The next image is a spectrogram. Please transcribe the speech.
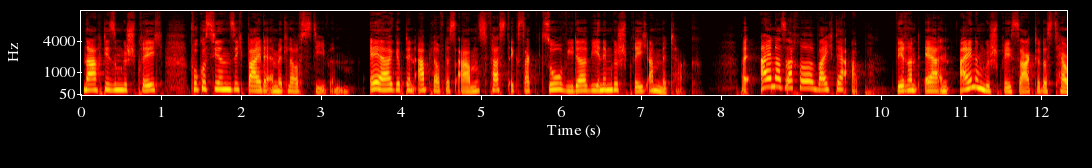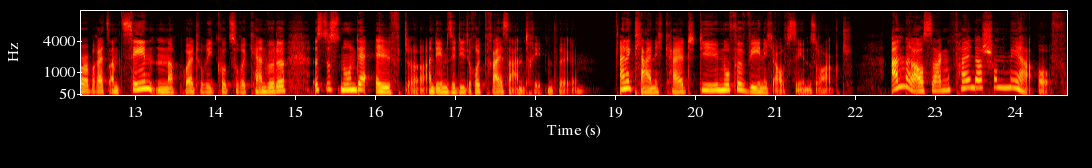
Nach diesem Gespräch fokussieren sich beide Ermittler auf Steven. Er gibt den Ablauf des Abends fast exakt so wieder wie in dem Gespräch am Mittag. Bei einer Sache weicht er ab. Während er in einem Gespräch sagte, dass Tara bereits am 10. nach Puerto Rico zurückkehren würde, ist es nun der 11., an dem sie die Rückreise antreten will. Eine Kleinigkeit, die nur für wenig Aufsehen sorgt. Andere Aussagen fallen da schon mehr auf.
